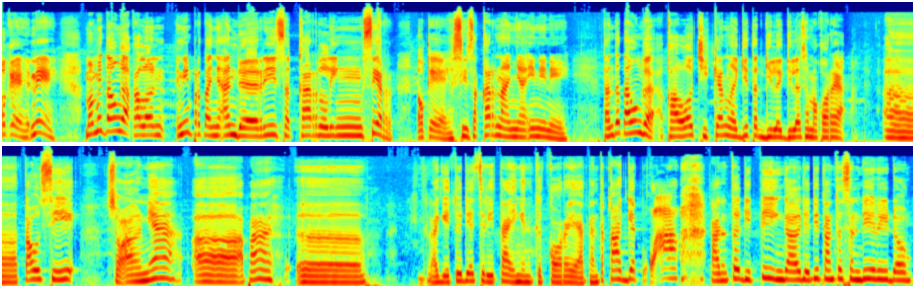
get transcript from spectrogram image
Oke, nih, Mami tahu nggak kalau ini pertanyaan dari Sekar Lingsir. Oke, si Sekar nanya ini nih. Tante tahu nggak kalau Chicken lagi tergila-gila sama Korea? eh tahu sih soalnya eh apa eh lagi itu dia cerita ingin ke Korea tante kaget wah tante ditinggal jadi tante sendiri dong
